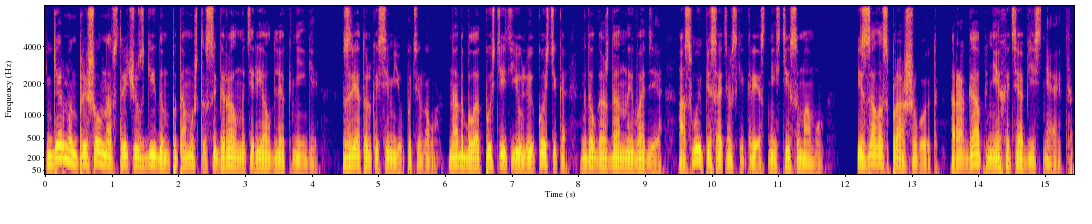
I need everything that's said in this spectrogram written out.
Герман пришел на встречу с гидом, потому что собирал материал для книги. Зря только семью потянул. Надо было отпустить Юлию и Костика к долгожданной воде, а свой писательский крест нести самому. Из зала спрашивают. Рогап нехотя объясняет.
